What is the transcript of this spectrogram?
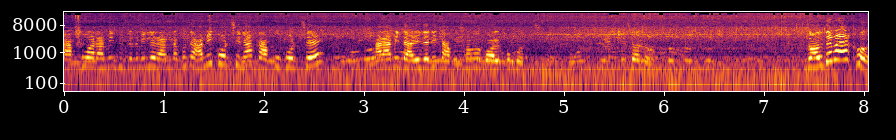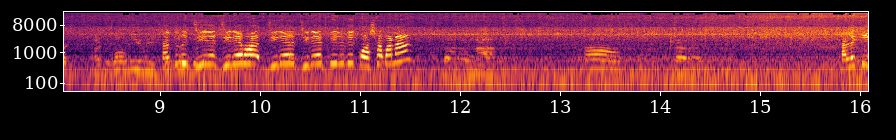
কাকু আর আমি দুজনে মিলে রান্না করছি। আমি করছি না কাকু করছে। আর আমি দাঁড়িয়ে দাঁড়িয়ে কাকুর সঙ্গে গল্প করছি। চলো। জল দেবে এখন? তা তুমি জিরে জিরে জিরে জিরে দিয়ে যদি কষাবা না? ও। তাহলে কি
